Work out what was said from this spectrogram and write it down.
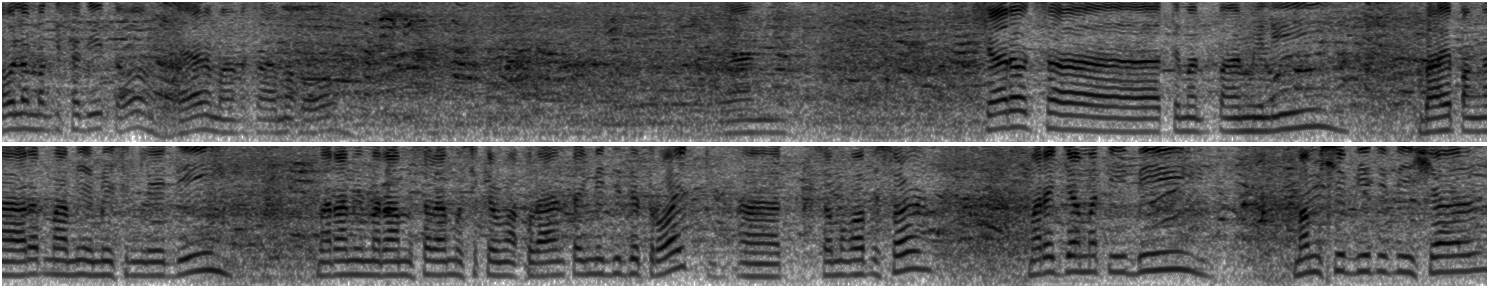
Ako lang mag-isa dito. Ayan ang mga kasama ko. Ayan. Shoutout sa Timad Family, Bahay Pangarap, Mami Amazing Lady. Maraming maraming salamat sa Kerma Clan, Time Media Detroit, at sa mga officer, Marijama TV, Ma'am Shi Beauty Official,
